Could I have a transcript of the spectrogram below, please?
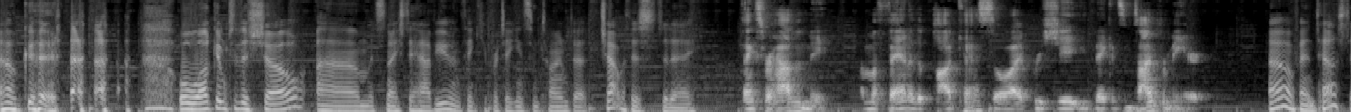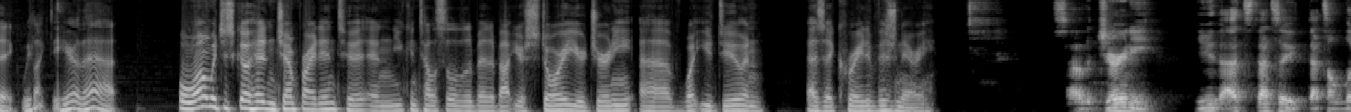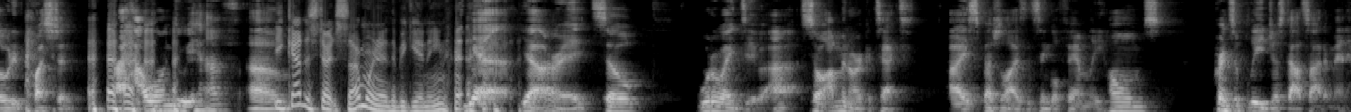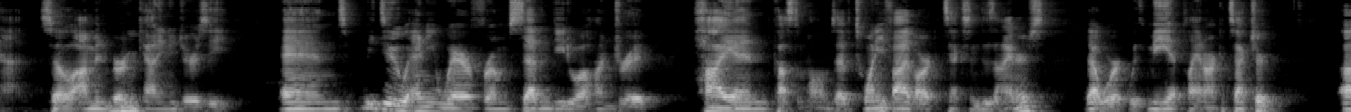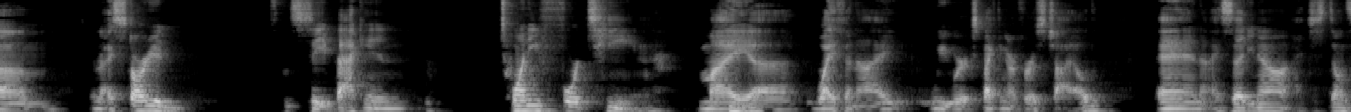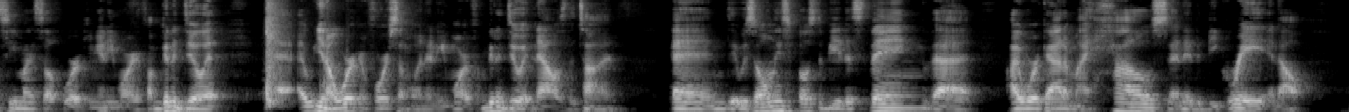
Oh, good. well, welcome to the show. Um, it's nice to have you, and thank you for taking some time to chat with us today. Thanks for having me. I'm a fan of the podcast, so I appreciate you making some time for me here. Oh, fantastic. We'd like to hear that. Well, why don't we just go ahead and jump right into it, and you can tell us a little bit about your story, your journey of what you do, and as a creative visionary. So the journey you that's that's a that's a loaded question. uh, how long do we have? Um, you got to start somewhere in the beginning. yeah, yeah. All right. So, what do I do? Uh, so, I'm an architect. I specialize in single family homes, principally just outside of Manhattan. So, I'm in Bergen mm-hmm. County, New Jersey, and we do anywhere from 70 to 100 high end custom homes. I have 25 architects and designers that work with me at Plan Architecture. Um, and I started, let's see, back in 2014. My mm-hmm. uh, wife and I, we were expecting our first child. And I said, you know, I just don't see myself working anymore. If I'm going to do it, uh, you know, working for someone anymore, if I'm going to do it, now is the time. And it was only supposed to be this thing that I work out of my house and it'd be great. And I'll,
